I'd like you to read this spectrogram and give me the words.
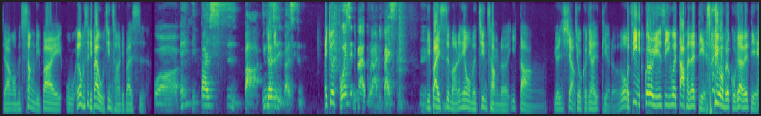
讲，我们上礼拜五，哎，我们是礼拜五进场，礼拜四？我，哎，礼拜四吧，应该是礼拜四。哎，就不会是礼拜五啦，礼拜四。礼拜四嘛，那天我们进场了一档原相，就隔天还是跌了。我自己归的原因是因为大盘在跌，所以我们的股票也会跌。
